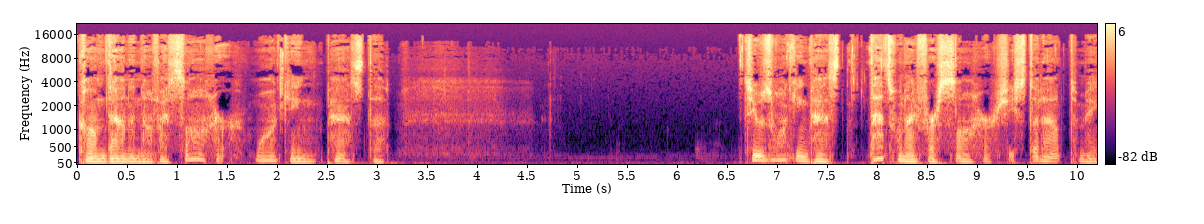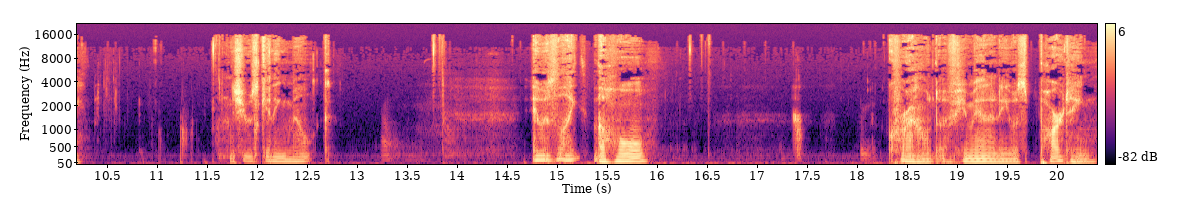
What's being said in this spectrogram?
calmed down enough, I saw her walking past the. She was walking past. That's when I first saw her. She stood out to me. And she was getting milk. It was like the whole crowd of humanity was parting.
